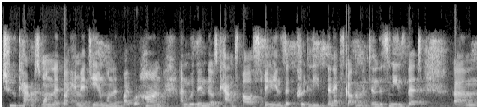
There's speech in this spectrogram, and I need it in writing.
two camps, one led by Hemeti and one led by Burhan. And within those camps are civilians that could lead the next government. And this means that um,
